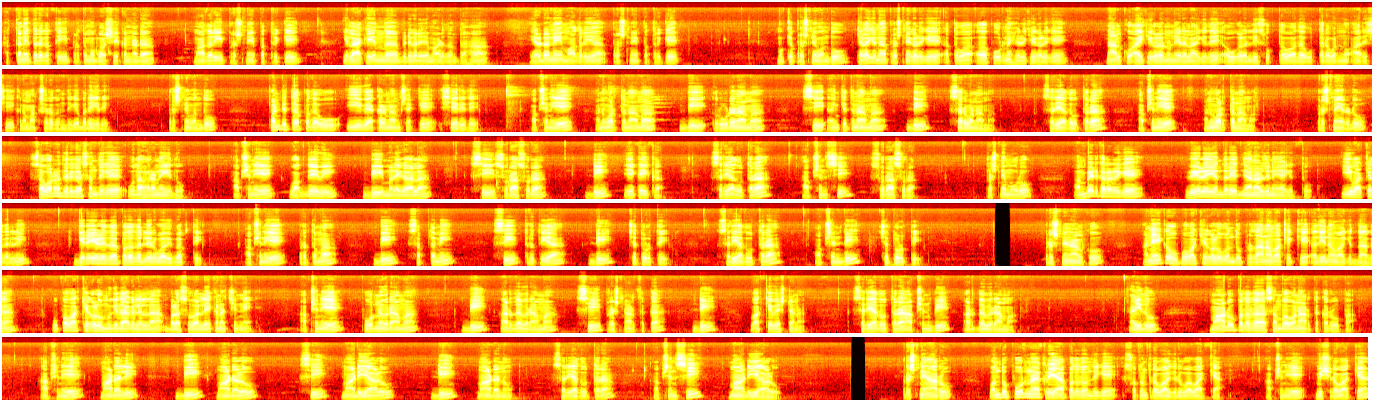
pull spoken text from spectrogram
ಹತ್ತನೇ ತರಗತಿ ಪ್ರಥಮ ಭಾಷೆ ಕನ್ನಡ, ಮಾದರಿ ಪ್ರಶ್ನೆ ಪತ್ರಿಕೆ, ಇಲಾಖೆಯಿಂದ ಬಿಡುಗಡೆ ಮಾಡಿದಂತಹ ಎರಡನೇ ಮಾದರಿಯ ಪ್ರಶ್ನೆ ಪತ್ರಿಕೆ. ಮುಖ್ಯ ಪ್ರಶ್ನೆ ಒಂದು, ಕೆಳಗಿನ ಪ್ರಶ್ನೆಗಳಿಗೆ ಅಥವಾ ಅಪೂರ್ಣ ಹೇಳಿಕೆಗಳಿಗೆ ನಾಲ್ಕು ಆಯ್ಕೆಗಳನ್ನು ನೀಡಲಾಗಿದೆ. ಅವುಗಳಲ್ಲಿ ಸೂಕ್ತವಾದ ಉತ್ತರವನ್ನು ಆರಿಸಿ ಕ್ರಮಾಕ್ಷರದೊಂದಿಗೆ ಬರೆಯಿರಿ. ಪ್ರಶ್ನೆ ಒಂದು, ಪಂಡಿತ ಪದವು ಈ ವ್ಯಾಕರಣಾಂಶಕ್ಕೆ ಸೇರಿದೆ. ಆಪ್ಷನ್ ಎ ಅನ್ವರ್ಥನಾಮ ಬಿ, ರೂಢನಾಮ ಸಿ ಅಂಕಿತನಾಮ, ಡಿ ಸರ್ವನಾಮ. ಸರಿಯಾದ ಉತ್ತರ, ಆಪ್ಷನ್ ಎ, ಅನ್ವರ್ತನಾಮ. ಪ್ರಶ್ನೆ ಎರಡು, ಸವರ್ಣ ದೀರ್ಘ ಸಂಧಿಗೆ ಉದಾಹರಣೆ ಇದು. ಆಪ್ಷನ್ ಎ, ವಾಗ್ದೇವಿ, ಬಿ ಮಳೆಗಾಲ, ಸಿ ಸುರಾಸುರ, ಡಿ ಏಕೈಕ. ಸರಿಯಾದ ಉತ್ತರ, ಆಪ್ಷನ್ ಸಿ ಸುರಾಸುರ. ಪ್ರಶ್ನೆ ಮೂರು, ಅಂಬೇಡ್ಕರರಿಗೆ ವೇಳೆ ಎಂದರೆ ಜ್ಞಾನಾರ್ಜನೆಯಾಗಿತ್ತು. ಈ ವಾಕ್ಯದಲ್ಲಿ ಗೆರೆ ಎಳೆದ ಪದದಲ್ಲಿರುವ ವಿಭಕ್ತಿ. ಆಪ್ಷನ್ ಎ, ಪ್ರಥಮ, ಬಿ, ಸಪ್ತಮಿ, ಸಿ, ತೃತೀಯ, ಡಿ, ಚತುರ್ಥಿ. ಸರಿಯಾದ ಉತ್ತರ, ಆಪ್ಷನ್ ಡಿ, ಚತುರ್ಥಿ. ಪ್ರಶ್ನೆ ನಾಲ್ಕು, ಅನೇಕ ಉಪವಾಕ್ಯಗಳು ಒಂದು ಪ್ರಧಾನ ವಾಕ್ಯಕ್ಕೆ ಅಧೀನವಾಗಿದ್ದಾಗ, ಉಪವಾಕ್ಯಗಳು ಮುಗಿದಾಗಲೆಲ್ಲ ಬಳಸುವ ಲೇಖನ ಚಿಹ್ನೆ. ಆಪ್ಷನ್ ಎ, ಪೂರ್ಣ ವಿರಾಮ, ಬಿ, ಅರ್ಧ ವಿರಾಮ, ಸಿ, ಪ್ರಶ್ನಾರ್ಥಕ, ಡಿ, ವಾಕ್ಯವೇಷ್ಟನ. ಸರಿಯಾದ ಉತ್ತರ, ಆಪ್ಷನ್ ಬಿ, ಅರ್ಧ ವಿರಾಮ. ಐದು, ಮಾಡು ಪದದ ಸಂಭವನಾರ್ಥಕ ರೂಪ. ಆಪ್ಷನ್ ಎ, ಮಾಡಲಿ, ಬಿ ಮಾಡಲು ಸಿ, ಮಾಡಿಯಾಳು, ಡಿ, ಮಾಡನು. ಸರಿಯಾದ ಉತ್ತರ? ಆಪ್ಷನ್ ಸಿ, ಮಾಡಿಯಾಳು. ಪ್ರಶ್ನೆ ಆರು, ಒಂದು ಪೂರ್ಣ ಕ್ರಿಯಾಪದದೊಂದಿಗೆ ಸ್ವತಂತ್ರವಾಗಿರುವ ವಾಕ್ಯ. ಆಪ್ಷನ್ ಎ, ಮಿಶ್ರ ವಾಕ್ಯ,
